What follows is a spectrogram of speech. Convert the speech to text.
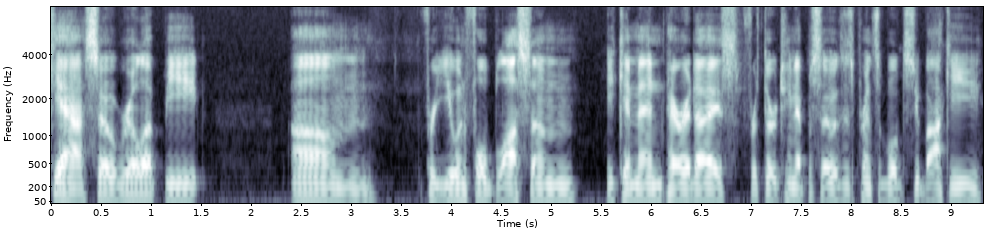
Yeah, so real upbeat. Um, for you and Full Blossom, Ikemen Paradise for 13 episodes is principal Tsubaki.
